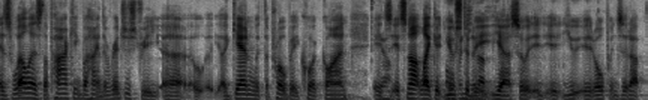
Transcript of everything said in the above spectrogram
as well as the parking behind the registry. Uh, again, with the probate court gone, it's yeah. it's not like it used opens to be. Yeah, so it it, you, it opens it up.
